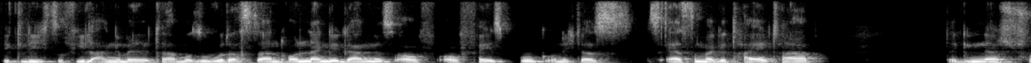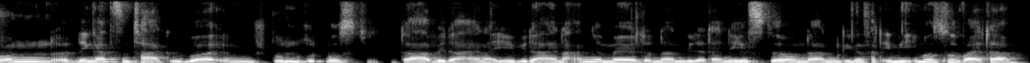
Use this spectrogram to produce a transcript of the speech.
wirklich so viele angemeldet haben. Also wo das dann online gegangen ist auf, auf Facebook und ich das das erste Mal geteilt habe, da ging das schon äh, den ganzen Tag über im Stundenrhythmus da wieder einer, hier wieder einer angemeldet und dann wieder der nächste und dann ging das halt irgendwie immer so weiter.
